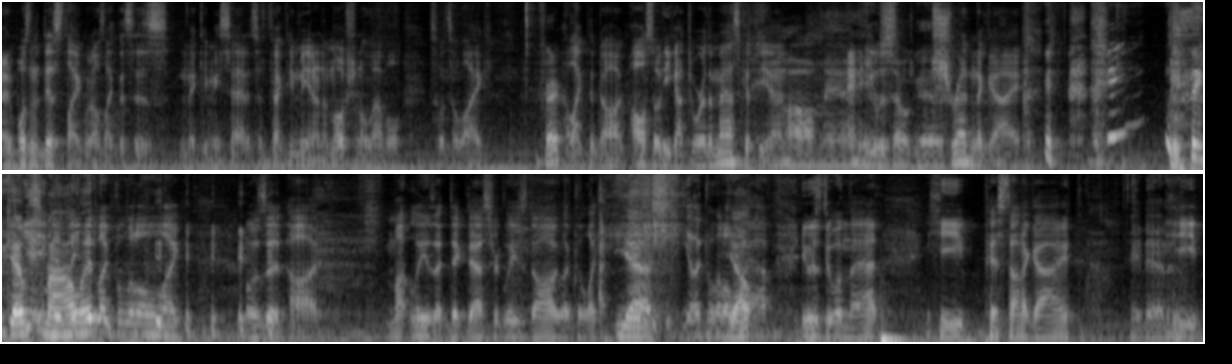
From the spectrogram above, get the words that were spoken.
It wasn't a dislike, but I was like, this is making me sad. It's affecting me on an emotional level, so it's a like. Fair. I like the dog. Also, he got to wear the mask at the end. Oh man. and he, was, so good. shredding the guy. he kept Yeah, smiling. They did like the little like what was it? Uh Muttley, is that Dick Dastardly's dog? Like the like yes. like the little Yep. laugh. He was doing that. He pissed on a guy. he did. He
